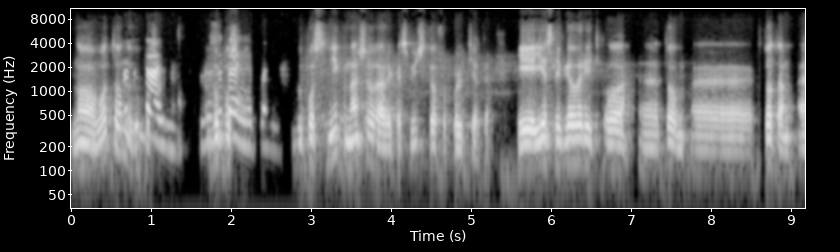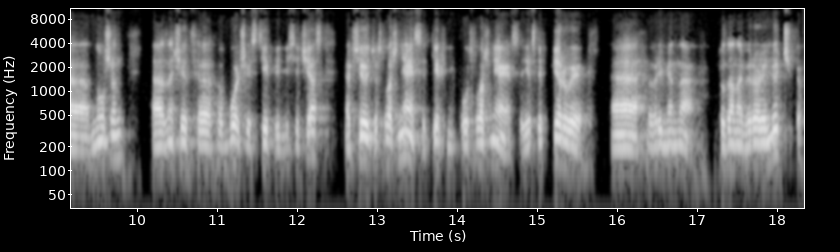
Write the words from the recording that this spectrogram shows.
Но вот он выпуск, выпускник нашего аэрокосмического факультета. И если говорить о том, кто там нужен, значит, э, в большей степени сейчас все это усложняется, техника усложняется. Если в первые э, времена туда набирали летчиков,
